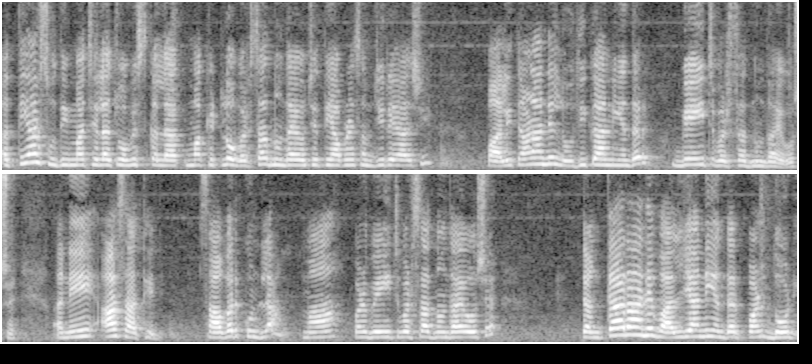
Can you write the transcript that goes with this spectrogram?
અત્યાર સુધીમાં છેલ્લા ચોવીસ કલાકમાં કેટલો વરસાદ નોંધાયો છે તે આપણે સમજી રહ્યા છીએ. પાલીતાણા અને લોધિકાની અંદર બે ઇંચ વરસાદ નોંધાયો છે. અને આ સાથે જ સાવરકુંડલામાં પણ બે ઇંચ વરસાદ નોંધાયો છે. ટંકારા અને વાલિયાની અંદર પણ દોઢ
